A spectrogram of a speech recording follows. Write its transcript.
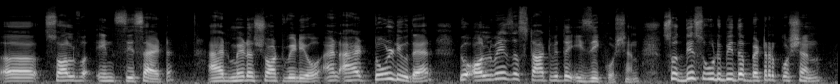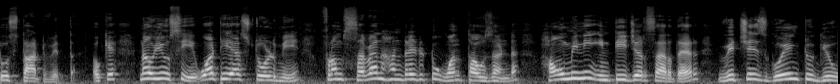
uh, solve in CSAT, I had made a short video and I had told you there you always start with the easy question. So this would be the better question to start with. Okay. Now you see what he has told me from 700 to 1000 how many integers are there which is going to give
